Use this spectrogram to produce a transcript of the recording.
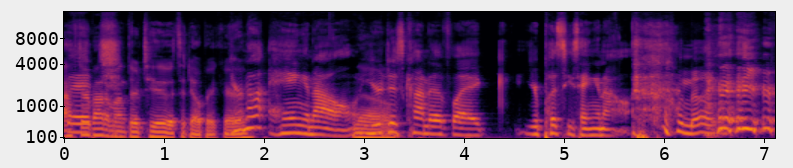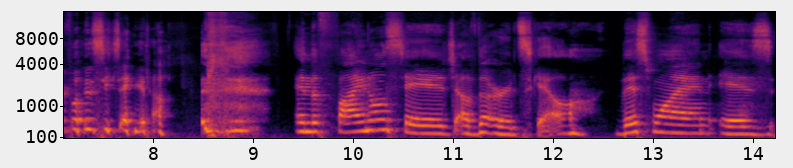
After about a month or two, it's a deal breaker. You're not hanging out. No. You're just kind of like, your pussy's hanging out. Oh, no. your pussy's hanging out. In the final stage of the Erd scale, this one is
